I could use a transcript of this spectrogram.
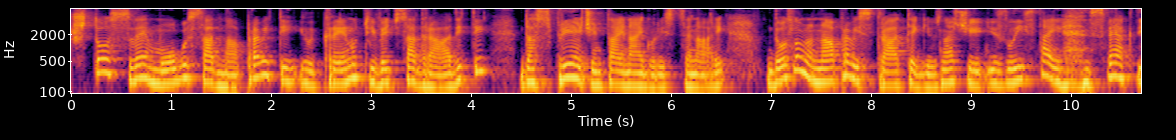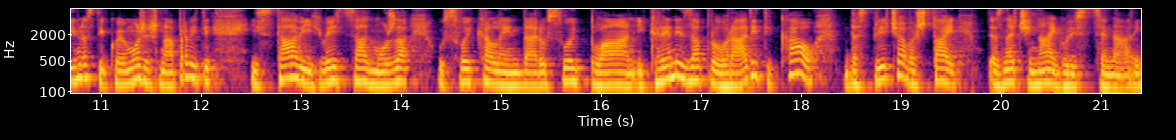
što sve mogu sad napraviti ili krenuti već sad raditi da spriječim taj najgori scenarij. Doslovno napravi strategiju, znači izlistaj sve aktivnosti koje možeš napraviti i stavi ih već sad možda u svoj kalendar, u svoj plan i kreni zapravo raditi kao da spriječavaš taj znači najgori scenarij.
